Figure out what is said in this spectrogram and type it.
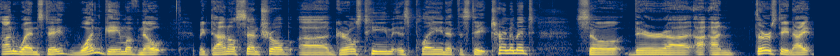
on Wednesday. One game of note: McDonell Central uh, girls team is playing at the state tournament. So they're uh, on Thursday night.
